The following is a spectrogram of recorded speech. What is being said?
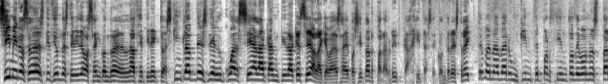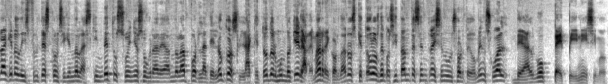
Si miras en la descripción de este vídeo vas a encontrar el enlace directo a Skin Club desde el cual sea la cantidad que sea la que vayas a depositar para abrir cajitas de Counter-Strike te van a dar un 15% de bonos para que lo disfrutes consiguiendo la skin de tus sueños o gradeándola por la de locos, la que todo el mundo quiere. además recordaros que todos los depositantes entráis en un sorteo mensual de algo pepinísimo.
